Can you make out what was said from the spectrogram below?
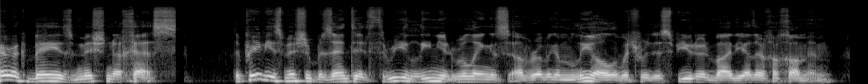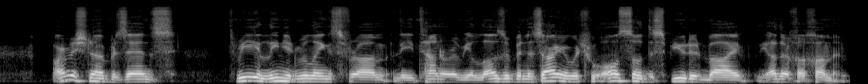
Perek Beis Mishnah Ches. The previous Mishnah presented three lenient rulings of Rabbi Gamliel, which were disputed by the other Chachamim. Our Mishnah presents three lenient rulings from the Tana Rabbi Elazar ben Azariah, which were also disputed by the other Chachamim.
